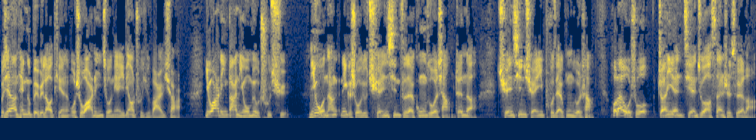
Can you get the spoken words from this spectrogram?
我前两天跟贝贝聊天，我说我二零一九年一定要出去玩一圈，因为二零一八年我没有出去。因为我那那个时候就全心思在工作上，真的全心全意扑在工作上。后来我说，转眼间就要三十岁了，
